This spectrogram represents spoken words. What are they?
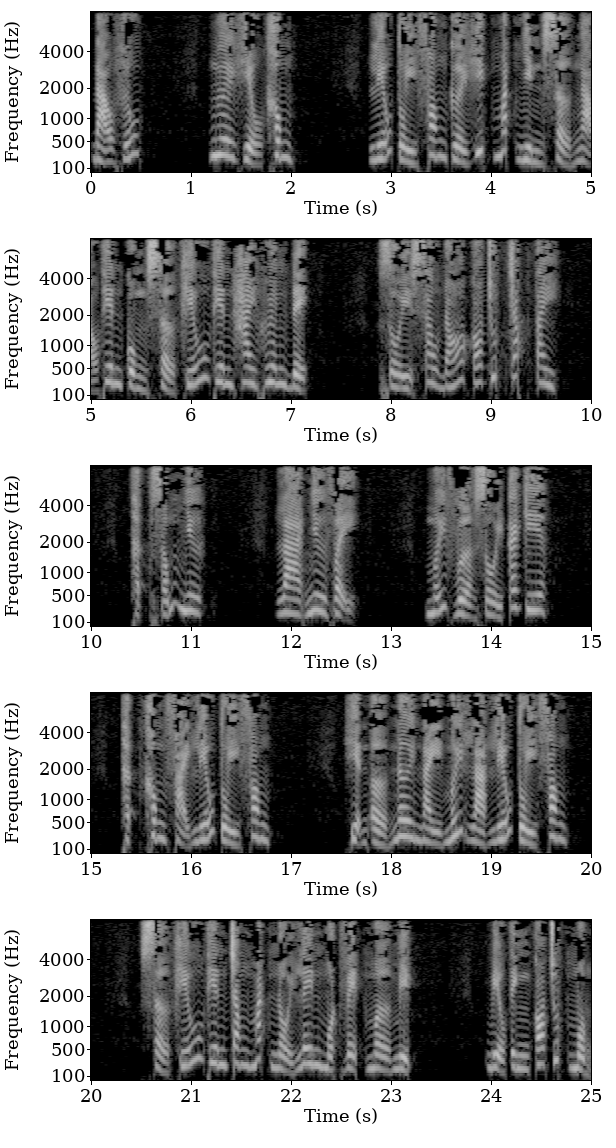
đạo hữu, ngươi hiểu không, l i ễ u tùy phong cười hít mắt nhìn sở ngạo thiên cùng sở khiếu thiên hai huyên đệ, rồi sau đó có chút chắp tay, thật giống như, là như vậy, mới vừa rồi cái kia, thật không phải l i ễ u tùy phong, hiện ở nơi này mới là l i ễ u tùy phong, sở khiếu thiên trong mắt nổi lên một vệt mờ mịt, biểu tình có chút mộng,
